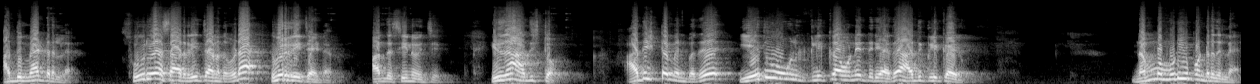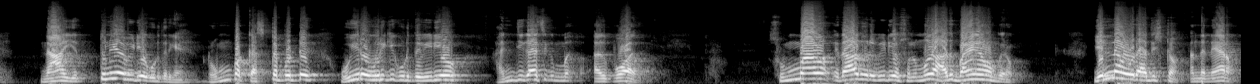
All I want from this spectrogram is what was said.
அது மேட்டர் இல்லை. சூர்யா சார் ரீச் ஆனதை விட இவர் ரீச் ஆயிட்டார். அந்த சீனை வச்சு. இதுதான் அதிர்ஷ்டம். அதிர்ஷ்டம் என்பது எது உங்களுக்கு கிளிக் ஆகும்னே தெரியாது அது கிளிக் ஆயிடும். நம்ம முடிவு பண்றது நான் எத்தனையோ வீடியோ கொடுத்துருக்கேன். ரொம்ப கஷ்டப்பட்டு உயிரை உருக்கி கொடுத்த வீடியோ அஞ்சு காசுக்கு ம- அது போகாது. சும்மா ஏதாவது ஒரு வீடியோ சொல்லும்போது அது பயங்கரமாக போயிடும் என்ன ஒரு அதிர்ஷ்டம்? அந்த நேரம்.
